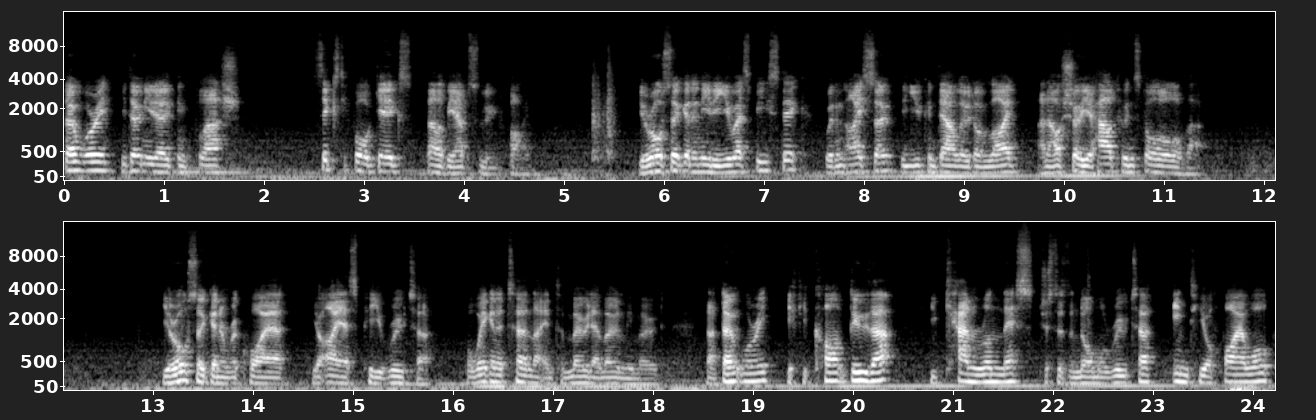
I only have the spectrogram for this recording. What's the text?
Don't worry, you don't need anything flash. 64 gigs, that'll be absolutely fine. You're also going to need a USB stick with an ISO that you can download online and I'll show you how to install all of that. You're also going to require your ISP router, but we're going to turn that into modem only mode. Now don't worry, if you can't do that, you can run this just as a normal router into your firewall.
